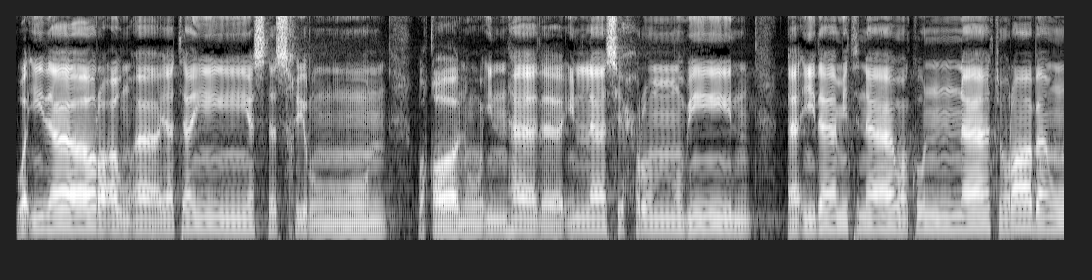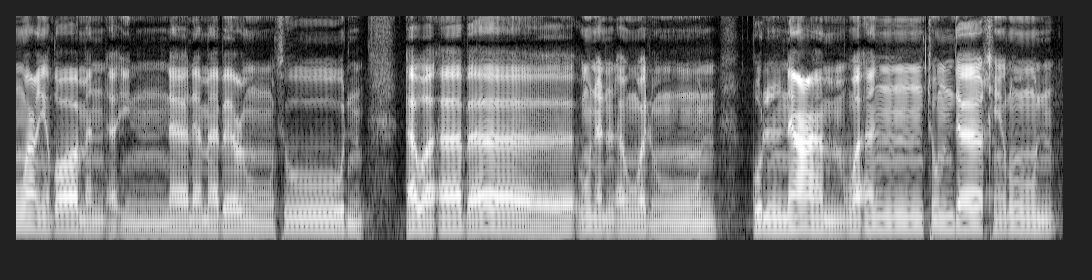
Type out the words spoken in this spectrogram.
وإذا رأوا آية يستسخرون وقالوا إن هذا إلا سحر مبين أإذا متنا وكنا ترابا وعظاما أإنا لمبعوثون أو آباؤنا الأولون قل نعم وأنتم داخرون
